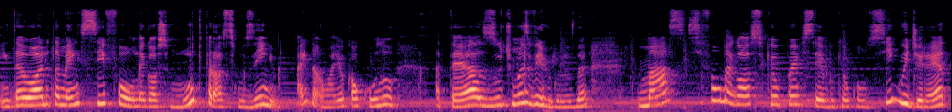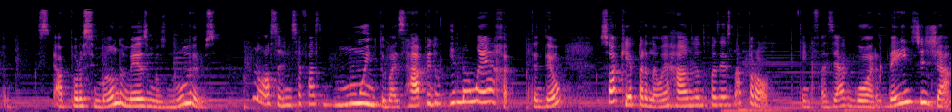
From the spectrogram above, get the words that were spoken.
Então eu olho também se for um negócio muito próximozinho, aí não, aí eu calculo até as últimas vírgulas, né? Mas se for um negócio que eu percebo que eu consigo ir direto, aproximando mesmo os números, nossa, a gente faz muito mais rápido e não erra, entendeu? Só que para não errar, não adianta fazer isso na prova. Tem que fazer agora, desde já,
